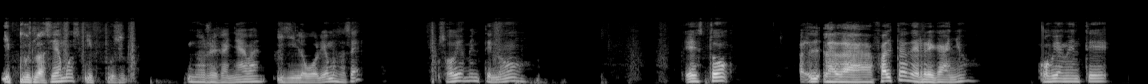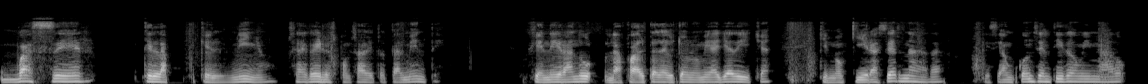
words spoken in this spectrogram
Y pues lo hacíamos y pues nos regañaban y lo volvíamos a hacer. Pues obviamente no. Esto, la, falta de regaño, obviamente va a ser que, la, que el niño se haga irresponsable totalmente, generando la falta de autonomía ya dicha, que no quiera hacer nada, que sea un consentido mimado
